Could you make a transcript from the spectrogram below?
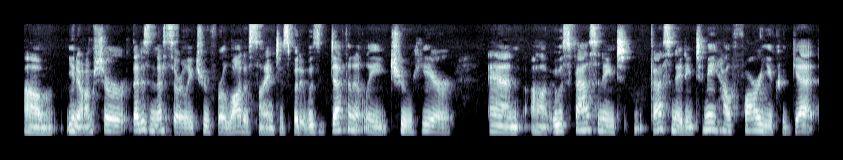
Um, you know, I'm sure that isn't necessarily true for a lot of scientists, but it was definitely true here. And uh, it was fascinating, to, fascinating to me how far you could get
